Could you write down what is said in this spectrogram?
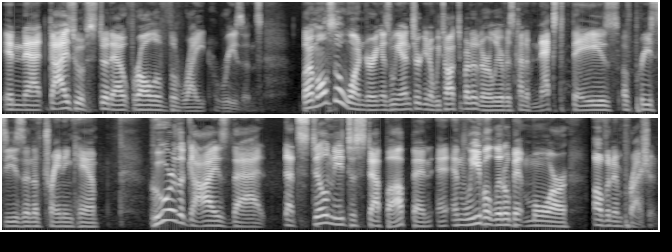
in that, guys who have stood out for all of the right reasons. But I'm also wondering, as we enter, you know, we talked about it earlier, this kind of next phase of preseason, of training camp, who are the guys that that still need to step up and, and leave a little bit more of an impression,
